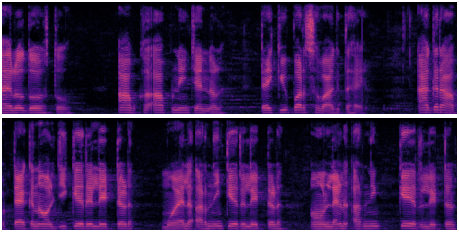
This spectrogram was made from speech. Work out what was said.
हेलो दोस्तों, आपका अपने चैनल टेक्यू पर स्वागत है। अगर आप टेक्नोलॉजी के रिलेटेड, मोबाइल अर्निंग के रिलेटेड, ऑनलाइन अर्निंग के रिलेटेड,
